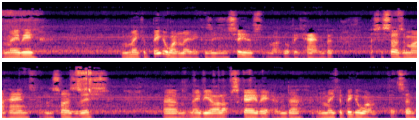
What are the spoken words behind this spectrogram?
and maybe make a bigger one maybe because as you see this well, I've got a big hand but that's the size of my hand and the size of this. Um, maybe I'll upscale it and uh, and make a bigger one. But um,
